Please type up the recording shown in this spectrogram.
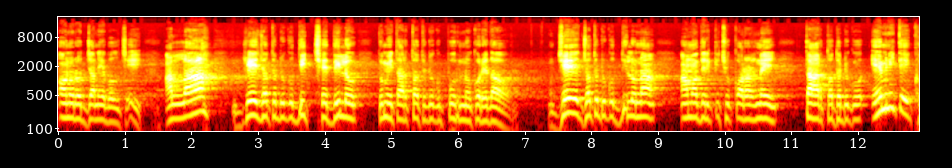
অনুরোধ জানিয়ে বলছি, আল্লাহ যে যতটুকু দিচ্ছে দিল তুমি তার ততটুকু পূর্ণ করে দাও। যে যতটুকু দিল না, আমাদের কিছু করার নেই, তার ততটুকু এমনিতেই ক্ষতি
